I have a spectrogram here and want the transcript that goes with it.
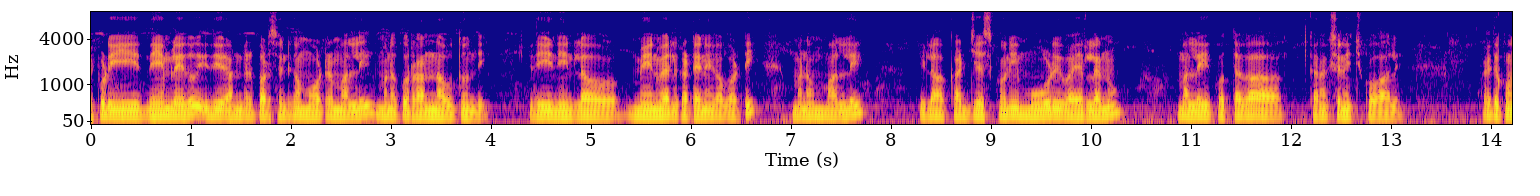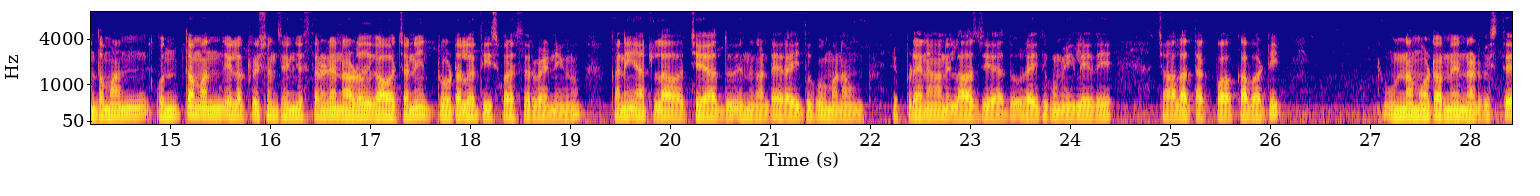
ఇప్పుడు ఇది ఏం లేదు ఇది హండ్రెడ్ పర్సెంట్గా మోటార్ మళ్ళీ మనకు రన్ అవుతుంది. ఇది దీంట్లో మెయిన్ వైర్లు కట్ అయినాయి కాబట్టి మనం మళ్ళీ ఇలా కట్ చేసుకొని మూడు వైర్లను మళ్ళీ కొత్తగా కనెక్షన్ ఇచ్చుకోవాలి. అయితే కొంతమంది కొంతమంది ఎలక్ట్రీషియన్స్ ఏం చేస్తారంటే నడవదు కావచ్చని టోటల్గా తీసిపరేస్తారు వైండింగ్ను. కానీ అట్లా చేయొద్దు. ఎందుకంటే రైతుకు మనం ఎప్పుడైనా కానీ లాస్ చేయొద్దు. రైతుకు మిగిలేదే చాలా తక్కువ. కాబట్టి ఉన్న మోటార్ని నడిపిస్తే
